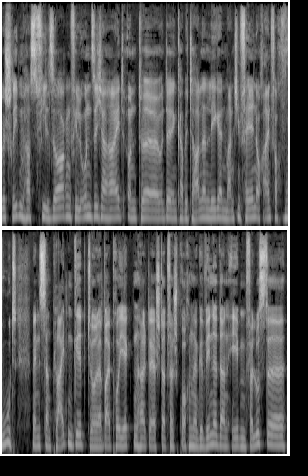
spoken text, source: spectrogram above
beschrieben hast, viel Sorgen, viel Unsicherheit und äh, unter den Kapitalanlegern in manchen Fällen auch einfach Wut, wenn es dann Pleiten gibt oder bei Projekten halt der statt versprochener Gewinne dann eben Verluste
